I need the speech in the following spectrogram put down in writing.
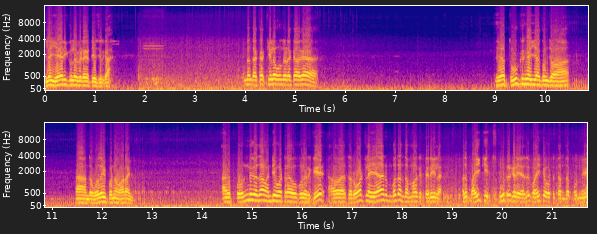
இல்லை ஏரிக்குள்ளே வீடை கட்டி வச்சிருக்கா? இன்னும் தக்கா கீழே உந்தடக்காக ஐயா தூக்குங்க ஐயா கொஞ்சம். ஆ, அந்த உதவி பண்ண வராங்க. அந்த பொண்ணுங்க தான் வண்டி ஓட்டுறா போல இருக்கு. அவ அந்த ரோட்ல ஏறும்போது அந்த அம்மாவுக்கு தெரியல. அது பைக்கு ஸ்கூட்டர் கிடையாது. பைக்கை ஓட்டுது அந்த பொண்ணு.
